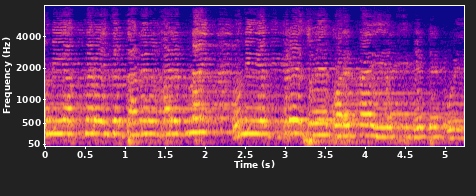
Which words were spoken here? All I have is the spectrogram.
উনি আপনার ওই যে টানেল করেন নাই উনি এক্সপ্রেস ওয়ে করেন নাই এক্সিডেন্টেড ওয়ে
